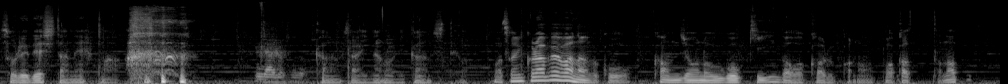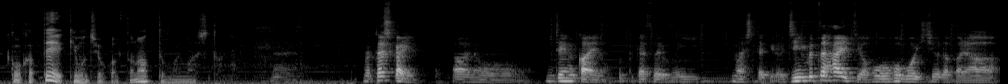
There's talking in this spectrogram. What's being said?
それでしたねまあなるほど 関西なのに関しては。まあ、それに比べればなんかこう感情の動きがわかるかな分かったな分かって気持ちよかったなって思いましたね。うんまあ、確かに、あのー前回のポッドキャストでも言いましたけど人物配置はほぼほぼ一緒だから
